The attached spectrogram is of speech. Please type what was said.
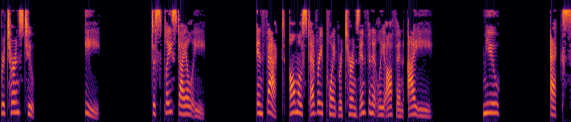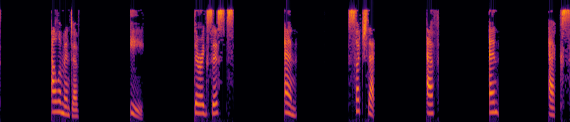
Returns to E. Display style E. In fact, almost every point returns infinitely often, i.e. mu x element of E. There exists n such that f n x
